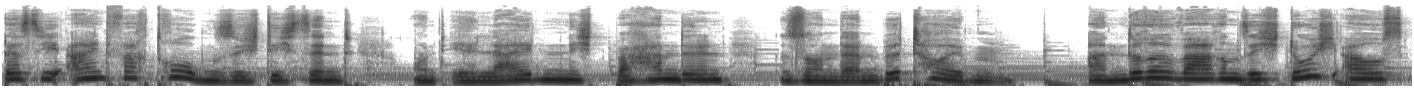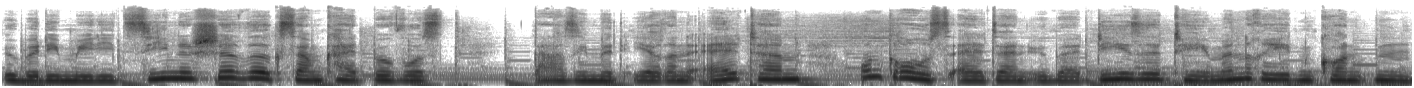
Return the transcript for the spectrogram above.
dass sie einfach drogensüchtig sind und ihr Leiden nicht behandeln, sondern betäuben. Andere waren sich durchaus über die medizinische Wirksamkeit bewusst, da sie mit ihren Eltern und Großeltern über diese Themen reden konnten,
